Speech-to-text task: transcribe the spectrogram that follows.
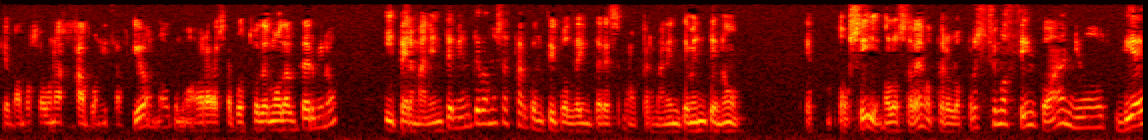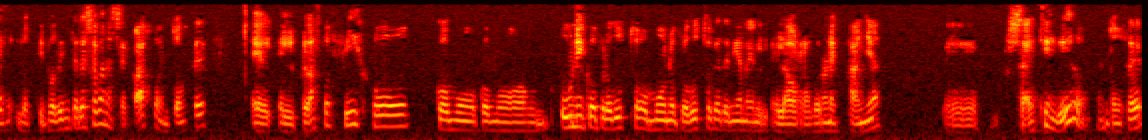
que vamos a una japonización, ¿no? Como ahora se ha puesto de moda el término, y permanentemente vamos a estar con tipos de interés. Bueno, permanentemente no. O sí, no lo sabemos, pero los próximos cinco años, diez, los tipos de interés van a ser bajos. Entonces, el, plazo fijo como, único producto o monoproducto que tenían el ahorrador en España eh, se ha extinguido. Entonces,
